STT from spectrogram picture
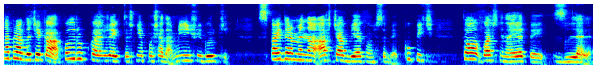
Naprawdę ciekawa podróbka, jeżeli ktoś nie posiada minifigurki Spidermana, a chciałby jakąś sobie kupić, to właśnie najlepiej z Lele.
